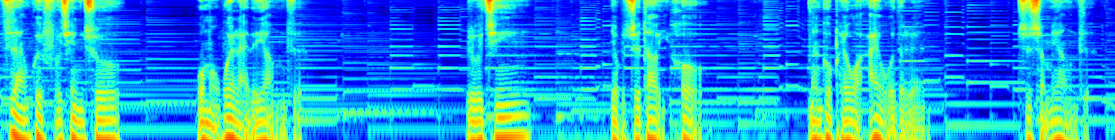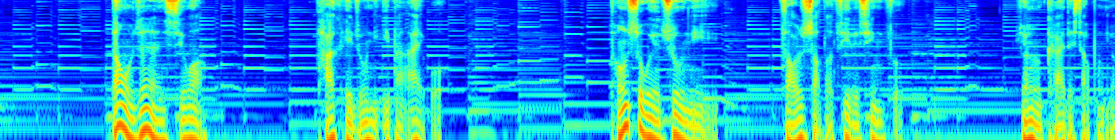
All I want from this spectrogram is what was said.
自然会浮现出我们未来的样子。如今也不知道以后能够陪我爱我的人是什么样子，但我仍然希望他可以如你一般爱我。同时，我也祝你。早日找到自己的幸福，拥有可爱的小朋友。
